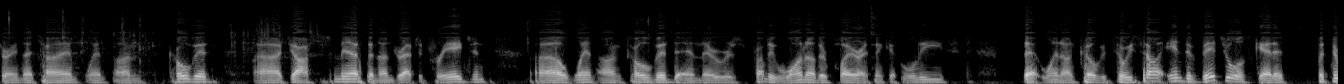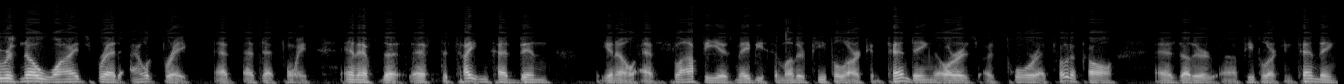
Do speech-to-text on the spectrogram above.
during that time, went on COVID. Uh, Josh Smith, an undrafted free agent, uh, went on COVID, and there was probably one other player, I think at least, that went on COVID. So we saw individuals get it, but there was no widespread outbreak at, at that point. And if the if the Titans had been, you know, as sloppy as maybe some other people are contending, or as, as poor at protocol as other uh, people are contending,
